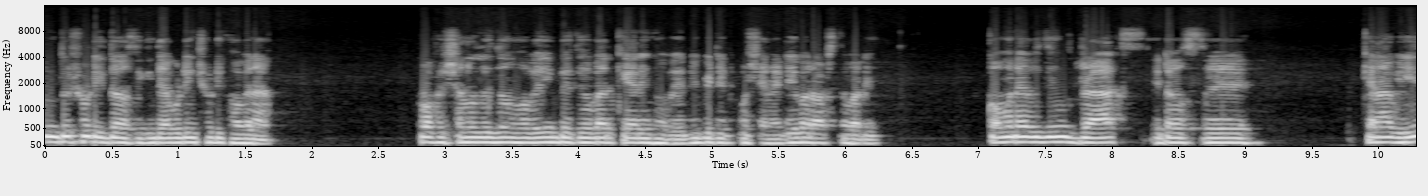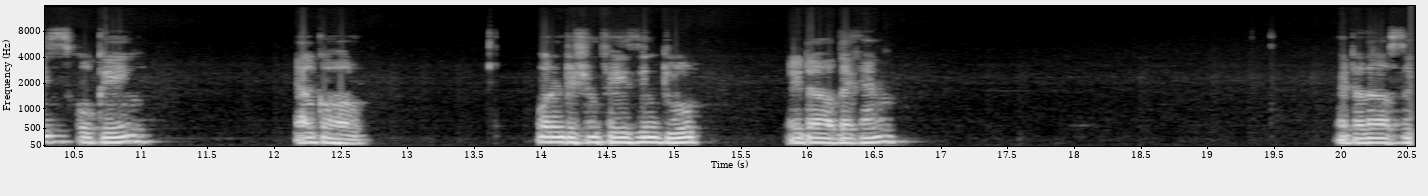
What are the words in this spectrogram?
কিন্তু সঠিক দেওয়া আছে, কিন্তু অ্যাভয়েডিং সঠিক হবে না। প্রফেশনালিজম হবে এমপ্যাথি হবে, আর কেয়ারিং হবে রিপিটেড কোশ্চেন এটা এবার আসতে পারে। কমন অ্যাভিজিং ড্রাগস এটা হচ্ছে cannabis cocaine alcohol orientation phase include এটা দেখেন। এটা আছে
